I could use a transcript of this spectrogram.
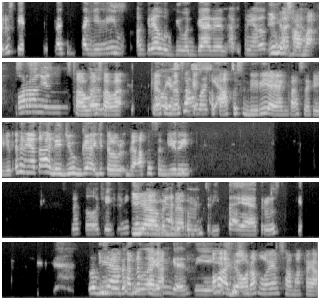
Terus kayak cerita-cerita gini akhirnya lebih lega dan eh, ternyata tuh iya ada sama. orang yang sama eh, sama. Kayak aku yang ngerasa sama kayak kayak apa aku sendiri ya yang ngerasa kayak gini. Eh ternyata ada juga gitu loh gak aku sendiri. Nah kalau kayak gini kan Iya, jadinya ada benar. temen cerita ya terus lebih Iya, bebas karena kayak, nggak sih? oh ada orang loh yang sama kayak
